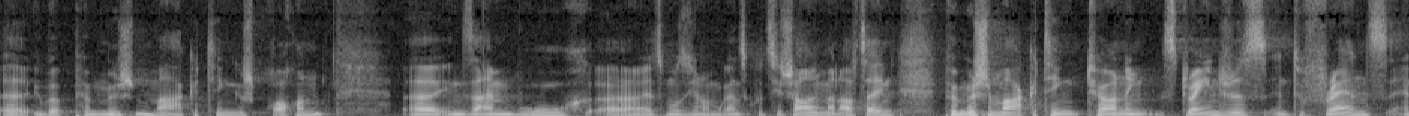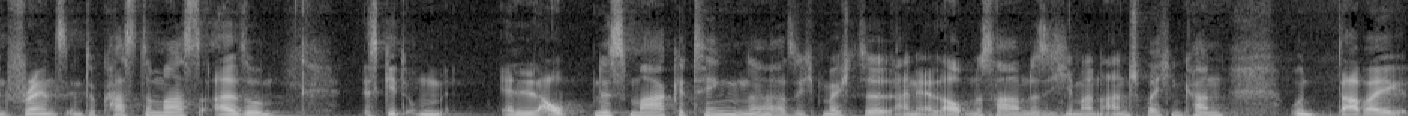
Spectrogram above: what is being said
äh, über Permission Marketing gesprochen. Äh, in seinem Buch, äh, jetzt muss ich noch mal ganz kurz hier schauen, in meinen Aufzeichen, Permission Marketing Turning Strangers into Friends and Friends into Customers. Also es geht um Erlaubnismarketing. Ne? Also ich möchte eine Erlaubnis haben, dass ich jemanden ansprechen kann und dabei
